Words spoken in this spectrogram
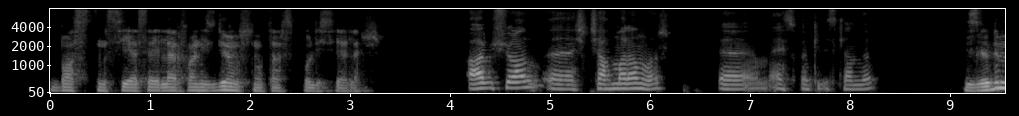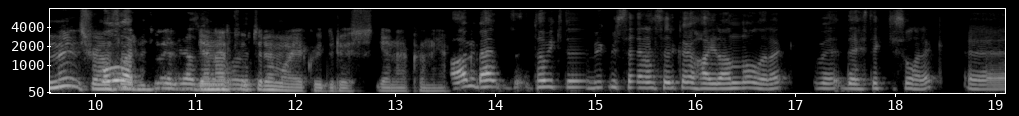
Boston CSA'ler falan izliyor musun o tarz polisiyeler? Abi şu an e, Şahmaran var. E, en sonki İslam'da. İzledin mi? Şu an O var. sadece Biraz genel kültüre mi ayak uyduruyorsun? Genel kanıya. Abi ben tabii ki de büyük bir Sena Sarıkaya hayranı olarak ve destekçisi olarak e,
